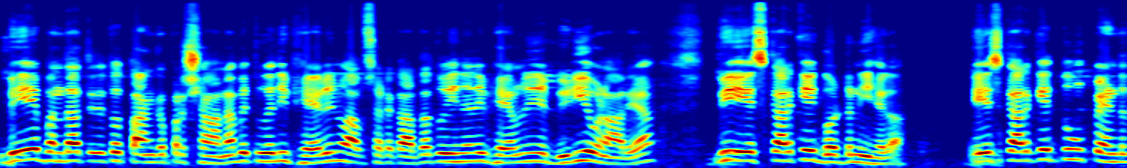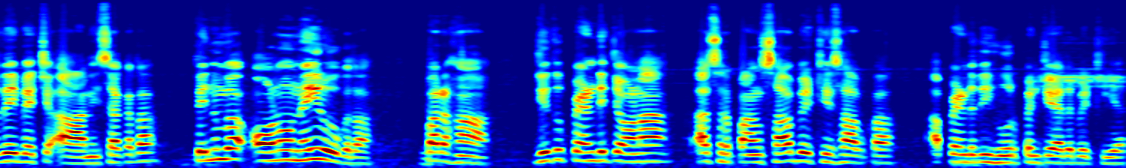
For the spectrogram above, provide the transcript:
ਵੀ ਇਹ ਬੰਦਾ ਤੇਰੇ ਤੋਂ ਤੰਗ ਪਰੇਸ਼ਾਨ ਆ ਵੀ ਤੂੰ ਇਹਦੀ ਫੈਮਿਲੀ ਨੂੰ ਅਪਸੈਟ ਕਰਦਾ ਤੂੰ ਇਹਨਾਂ ਦੀ ਫੈਮਿਲੀ ਦੀ ਵੀਡੀਓ ਬਣਾ ਰਿਹਾ ਵੀ ਇਸ ਕਰਕੇ ਗੁੱਡ ਨਹੀਂ ਹੈਗਾ। ਇਸ ਕਰਕੇ ਤੂੰ ਪਿੰਡ ਦੇ ਵਿੱਚ ਆ ਨਹੀਂ ਸਕਦਾ। ਤੈਨੂੰ ਮੈਂ ਆਉਣੋਂ ਨਹੀਂ ਰੋਕਦਾ ਪਰ ਹਾਂ ਜੇ ਤੂੰ ਪਿੰਡ ਚ ਆਉਣਾ ਆ ਸਰਪੰਚ ਸਾਹਿਬ ਬੈਠੇ ਸਾਬਕਾ ਆ ਪਿੰਡ ਦੀ ਹੋਰ ਪੰਚਾਇਤ ਬੈਠੀ ਆ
